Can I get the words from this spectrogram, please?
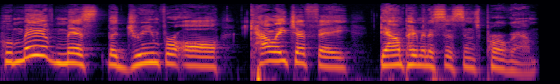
who may have missed the Dream for All CalHFA down payment assistance program.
